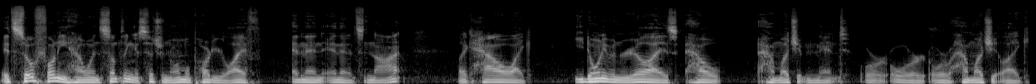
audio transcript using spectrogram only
it's so funny how when something is such a normal part of your life, and then and then it's not, like how like you don't even realize how how much it meant or or or how much it like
